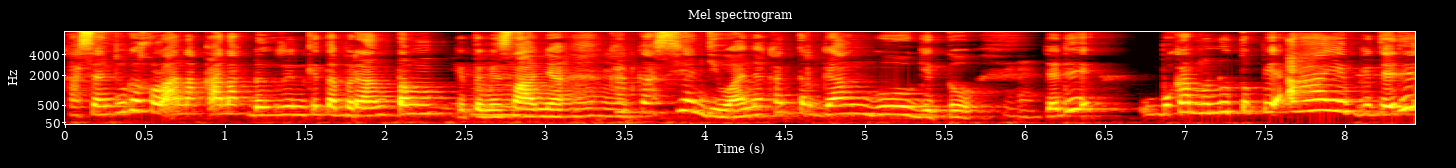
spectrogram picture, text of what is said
Kasihan juga kalau anak-anak dengerin kita berantem gitu misalnya. kan kasihan jiwanya kan terganggu gitu. Jadi bukan menutupi aib gitu. Jadi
